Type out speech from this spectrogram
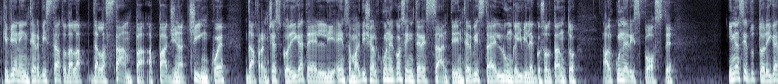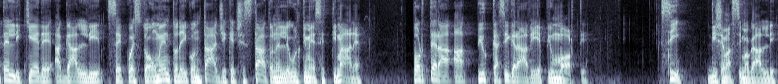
che viene intervistato dalla, dalla, stampa a pagina 5 da Francesco Rigatelli e insomma dice alcune cose interessanti. L'intervista è lunga, io vi leggo soltanto alcune risposte. Innanzitutto Rigatelli chiede a Galli se questo aumento dei contagi che c'è stato nelle ultime settimane porterà a più casi gravi e più morti. Sì, dice Massimo Galli.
